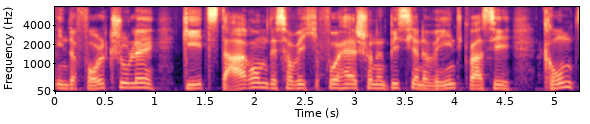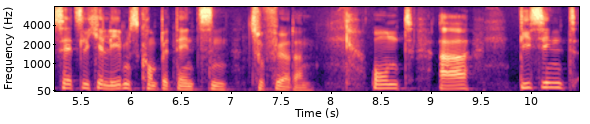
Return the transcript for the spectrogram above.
in der Volksschule geht es darum, das habe ich vorher schon ein bisschen erwähnt, quasi grundsätzliche Lebenskompetenzen zu fördern. Und die sind,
